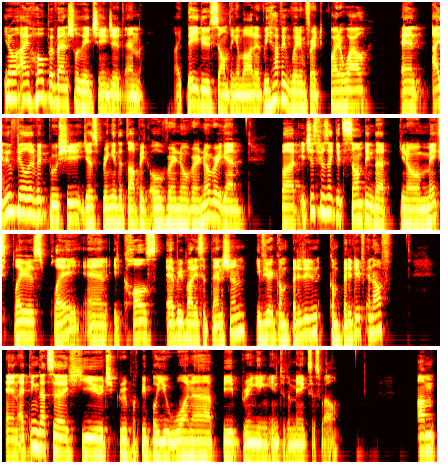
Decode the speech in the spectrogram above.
you know, I hope eventually they change it and like they do something about it. We have been waiting for it quite a while, and I do feel a little bit pushy just bringing the topic over and over and over again. But it just feels like it's something that you know makes players play and it calls everybody's attention if you're competitive competitive enough. And i think that's a huge group of people you want to be bringing into the mix as well. Um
